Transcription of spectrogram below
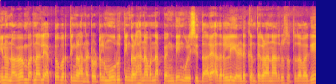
ಇನ್ನು ನವೆಂಬರ್ನಲ್ಲಿ ಅಕ್ಟೋಬರ್ ತಿಂಗಳ ಹಣ, ಟೋಟಲ್ ಮೂರು ತಿಂಗಳ ಹಣವನ್ನು ಪೆಂಡಿಂಗ್ ಉಳಿಸಿದ್ದಾರೆ. ಅದರಲ್ಲಿ ಎರಡು ಕಂತುಗಳನ್ನಾದರೂ ಸತತವಾಗಿ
